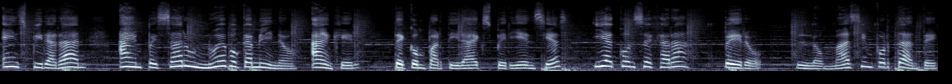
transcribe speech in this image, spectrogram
e inspirarán a empezar un nuevo camino. Ángel te compartirá experiencias y aconsejará, pero lo más importante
